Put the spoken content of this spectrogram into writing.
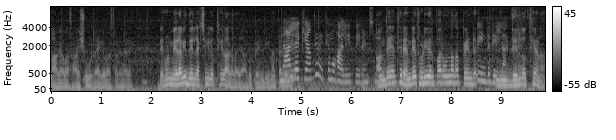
ਮੈਂ ਆ ਗਿਆ ਬਸ ਆਏ ਸ਼ੂਟ ਰਹਿ ਗਏ ਬਸ ਥੋੜੇ ਥੋੜੇ ਤੇ ਹੁਣ ਮੇਰਾ ਵੀ ਦਿਲ ਐਕਚੁਅਲੀ ਉੱਥੇ ਹੀ ਲੱਗਦਾ ਜਾ ਕੇ ਪਿੰਡ ਹੀ ਮੈਂ ਪਹਿਲੇ ਨਾਲ ਲੈ ਕੇ ਆਉਂਦੇ ਹੋ ਇੱਥੇ ਮੋਹਾਲੀ ਪੇਰੈਂਟਸ ਨੂੰ ਆਉਂਦੇ ਇੱਥੇ ਰਹਿੰਦੇ ਥੋੜੀ ਦੇਰ ਪਰ ਉਹਨਾਂ ਦਾ ਪਿੰਡ ਪਿੰਡ ਦਿਲ ਲੱਗਦਾ ਦਿਲ। ਉੱਥੇ ਹੈ ਨਾ।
